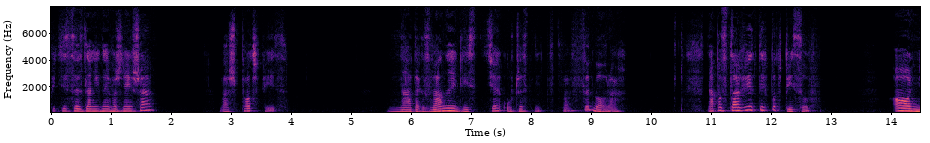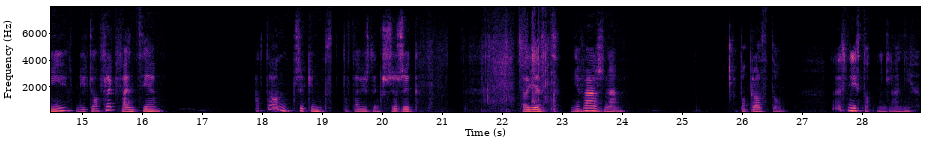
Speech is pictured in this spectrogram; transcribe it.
Wiecie, co jest dla nich najważniejsze? Wasz podpis na tak zwanej liście uczestnictwa w wyborach. Na podstawie tych podpisów oni liczą frekwencję. A to, przy kim postawisz ten krzyżyk, to jest nieważne. Po prostu. To jest nieistotne dla nich.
